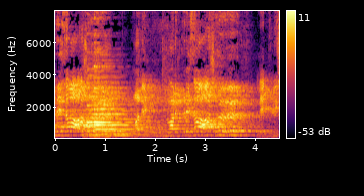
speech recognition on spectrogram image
presage, avec nous noirs présages, les plus.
